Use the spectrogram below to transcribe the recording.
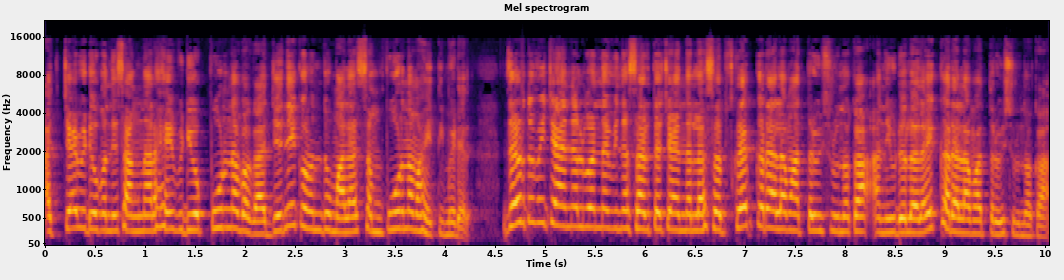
आजच्या व्हिडिओमध्ये सांगणार आहे. व्हिडिओ पूर्ण बघा जेणेकरून तुम्हाला संपूर्ण माहिती मिळेल. जर तुम्ही चॅनलवर नवीन असाल तर चॅनलला सबस्क्राईब करायला मात्र विसरू नका आणि व्हिडिओला लाईक करायला मात्र विसरू नका.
